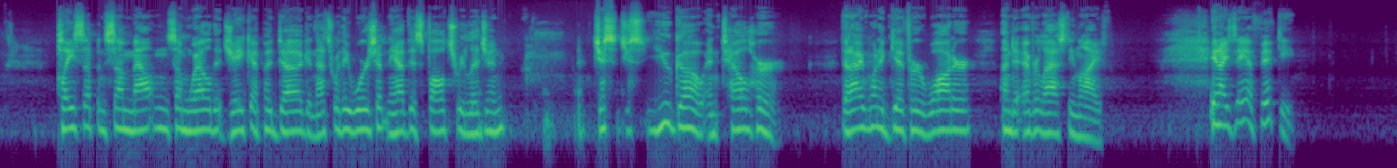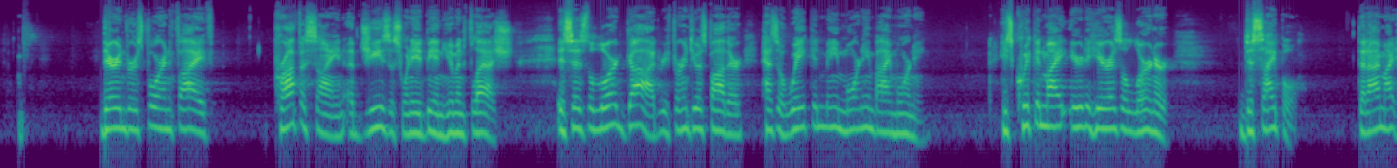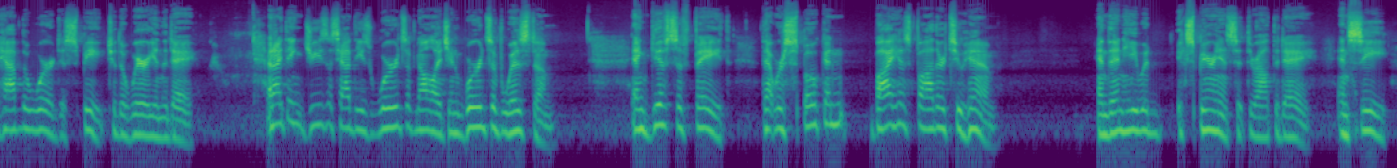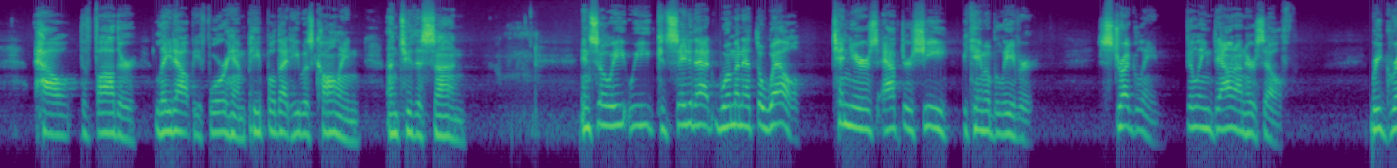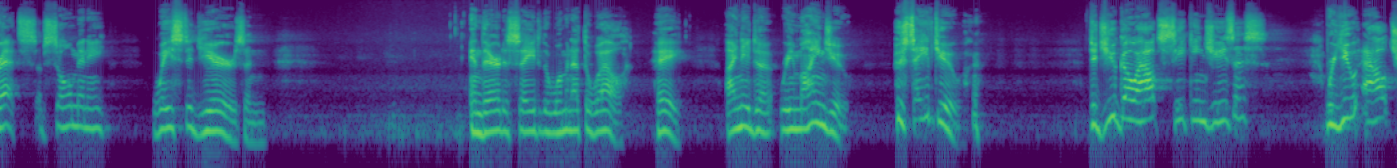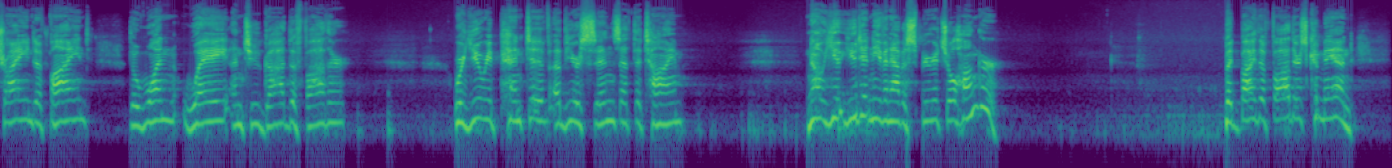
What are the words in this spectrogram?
place up in some mountain, some well that Jacob had dug, and that's where they worship and they have this false religion. Just, just you go and tell her that I want to give her water unto everlasting life. In Isaiah 50, there in verse 4 and 5, prophesying of Jesus when he would be in human flesh, it says, The Lord God, referring to his Father, has awakened me morning by morning. He's quickened my ear to hear as a learner, disciple. that I might have the word to speak to the weary in the day. And I think Jesus had these words of knowledge and words of wisdom and gifts of faith that were spoken by his Father to him. And then he would experience it throughout the day and see how the Father laid out before him people that he was calling unto the Son. And so we, we could say to that woman at the well, 10 years after she became a believer, struggling, feeling down on herself, regrets of so many wasted years, and, and there to say to the woman at the well, Hey, I need to remind you who saved you. Did you go out seeking Jesus? Were you out trying to find the one way unto God the Father? Were you repentive of your sins at the time? No, you, you didn't even have a spiritual hunger. But by the Father's command,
